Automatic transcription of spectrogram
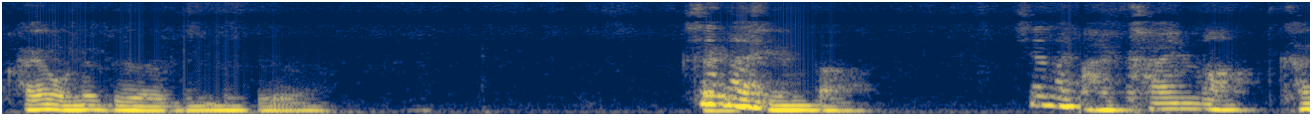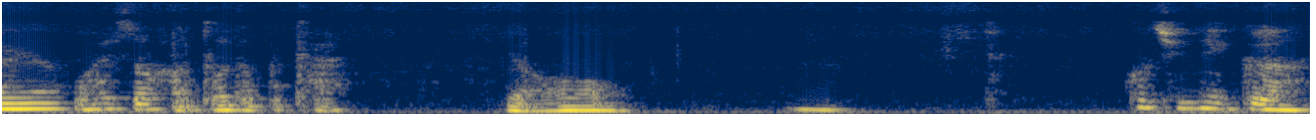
还有那个那个。现在。天吧。现在还开吗？开呀。我还说好多都不开。有。嗯。过去那个，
